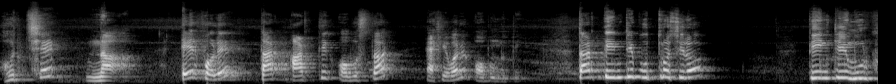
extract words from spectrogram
হচ্ছে না। এর ফলে তার আর্থিক অবস্থার একেবারে অবনতি। তার তিনটি পুত্র ছিল, তিনটি মূর্খ,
